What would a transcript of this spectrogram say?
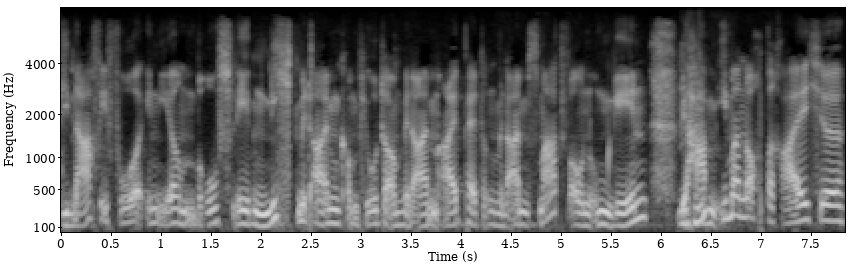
die nach wie vor in ihrem Berufsleben nicht mit einem Computer und mit einem iPad und mit einem Smartphone umgehen. Wir mhm. haben immer noch Bereiche,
